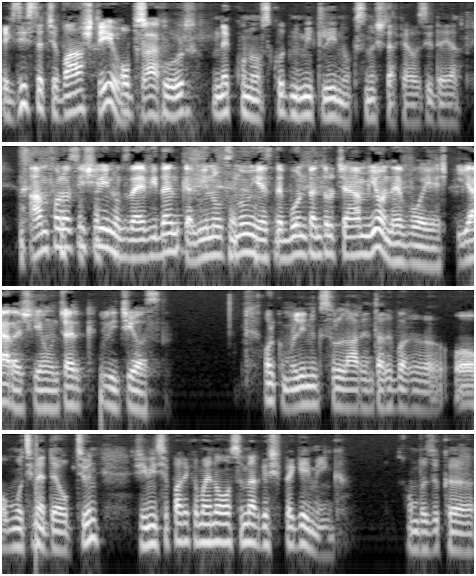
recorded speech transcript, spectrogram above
Există ceva Știu, obscur, clar. necunoscut, numit Linux. Nu știu dacă ai auzit de el. Am folosit și Linux, dar evident că Linux nu este bun pentru ce am eu nevoie. Iarăși e un cerc vicios. Oricum, Linux-ul are într-adevăr o mulțime de opțiuni și mi se pare că mai nou o să meargă și pe gaming. Am văzut că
